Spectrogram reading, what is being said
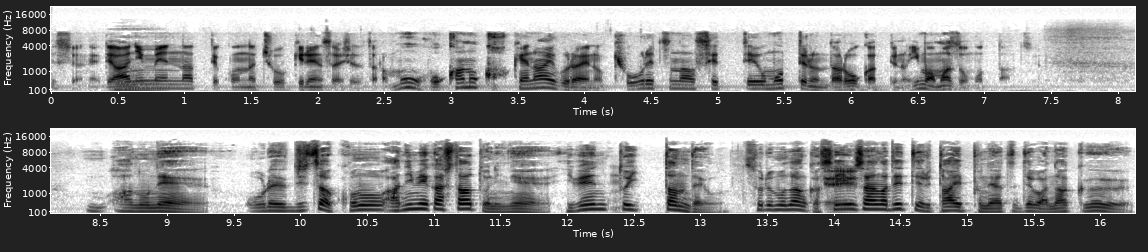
ですよね。でうん。アニメになってこんな長期連載してたらもう他の書けないぐらいの強烈な設定を持ってるんだろうかっていうのを今まず思ったんですよ。あのね俺実はこのアニメ化した後にねイベント行ったんだよ。それもなんか声優さんが出てるタイプのやつではなく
